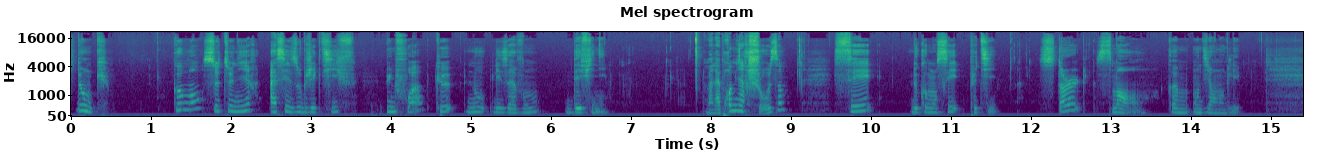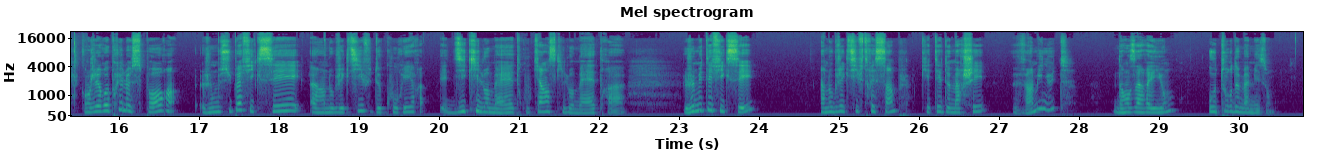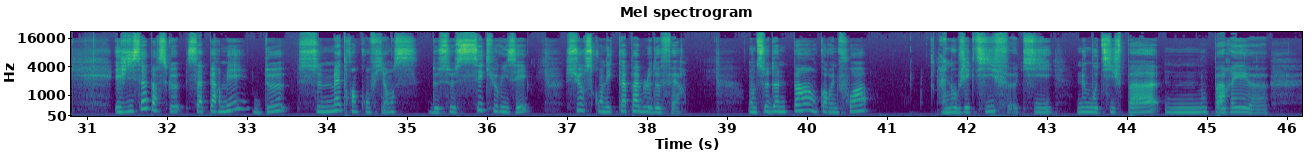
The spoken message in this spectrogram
Donc, comment se tenir à ses objectifs une fois que nous les avons définis? Ben, La première chose, c'est de commencer petit. Start small comme on dit en anglais. Quand j'ai repris le sport, je ne me suis pas fixé un objectif de courir 10 km ou 15 km. Je m'étais fixé un objectif très simple qui était de marcher 20 minutes dans un rayon autour de ma maison. Et je dis ça parce que ça permet de se mettre en confiance, de se sécuriser sur ce qu'on est capable de faire. On ne se donne pas, encore une fois, un objectif qui ne motive pas, nous paraît euh,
